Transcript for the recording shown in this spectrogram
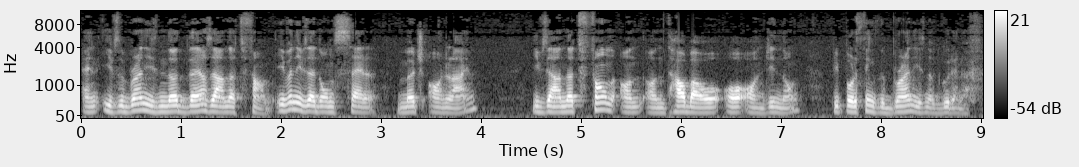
and if the brand is not there, they are not found. Even if they don't sell much online, if they are not found on, on Taobao or on Jingdong, people think the brand is not good enough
